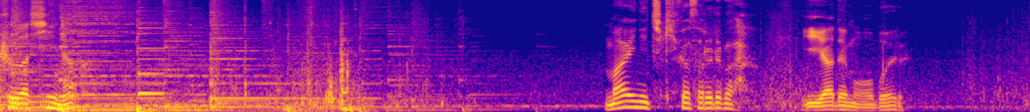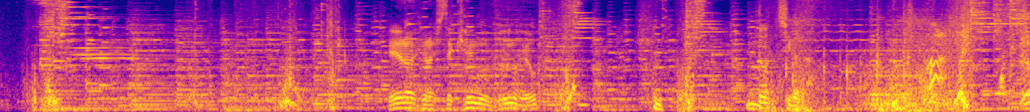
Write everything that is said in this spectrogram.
詳しいな毎日聞かされれば嫌でも覚える。ヘラヘラして剣を振るなよ。どっちがだ？さ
